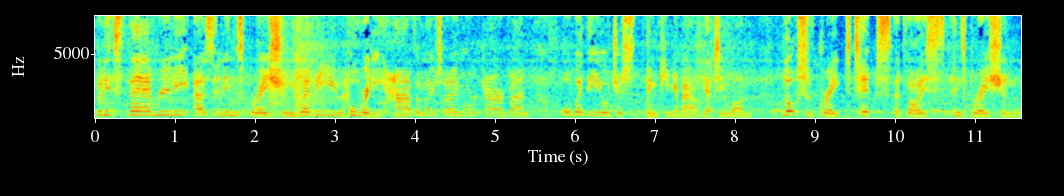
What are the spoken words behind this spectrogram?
But it's there really as an inspiration, whether you already have a motorhome or a caravan or whether you're just thinking about getting one lots of great tips, advice, inspiration.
